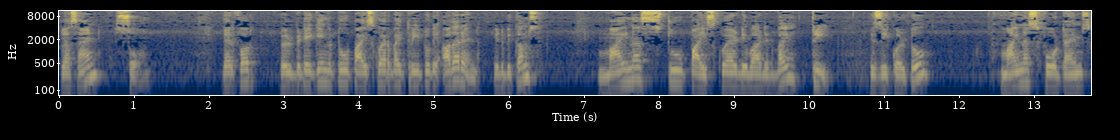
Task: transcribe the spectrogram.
plus and so on. Therefore, we will be taking 2 pi square by 3 to the other end. It becomes minus 2 pi square divided by 3 is equal to minus 4 times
